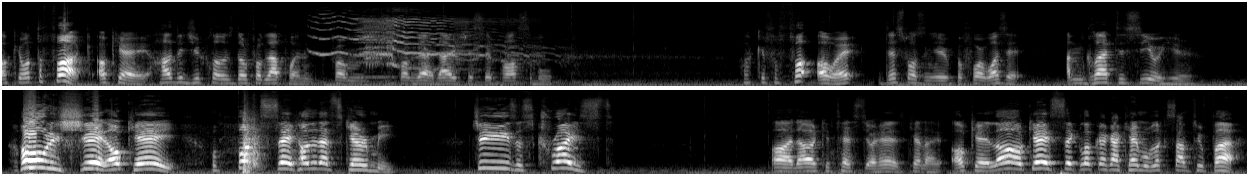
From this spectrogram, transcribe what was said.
Okay, what the fuck? Okay, how did you close door from that point? From from there? That is just impossible. Okay, for fuck. Oh wait, this wasn't here before, was it? I'm glad to see you here. Holy shit! Okay, for fuck's sake, how did that scare me? Jesus Christ! Oh, now I can test your head, can I? Okay, no, okay, sick. Look like I can't move. Look, I'm too fat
